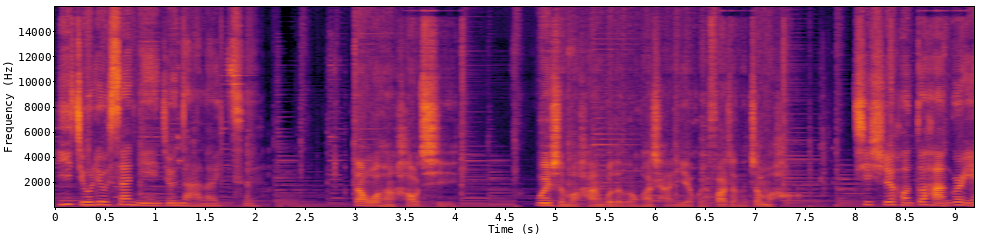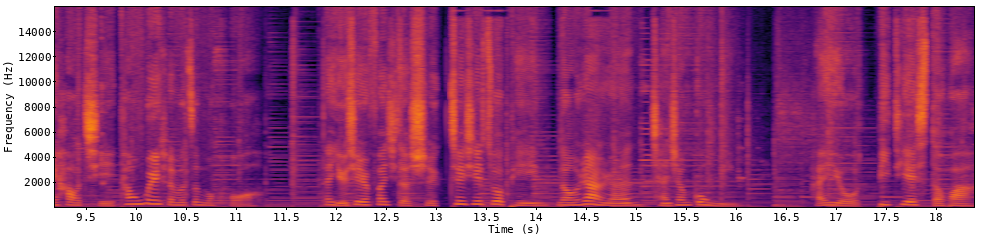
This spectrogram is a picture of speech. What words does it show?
一九六三年就拿了一次。但我很好奇，为什么韩国的文化产业会发展的这么好？其实很多韩国人也好奇，他们为什么这么火。但有些人分析的是，这些作品能让人产生共鸣。还有 BTS 的话，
